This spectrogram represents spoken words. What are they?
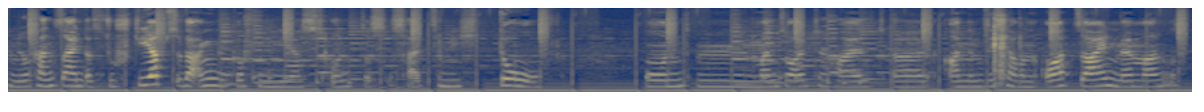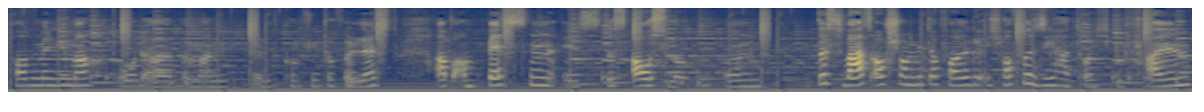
Nur kann es sein, dass du stirbst oder angegriffen wirst. Und das ist halt ziemlich doof. Und mh, man sollte halt äh, an einem sicheren Ort sein, wenn man das Pausenmenü macht oder wenn man den Computer verlässt. Aber am besten ist das Ausloggen. Und das war's auch schon mit der Folge. Ich hoffe, sie hat euch gefallen.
